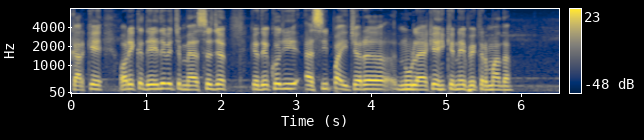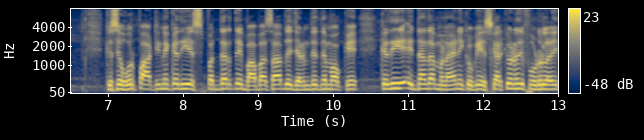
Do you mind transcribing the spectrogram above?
ਕਰਕੇ ਔਰ ਇੱਕ ਦੇਸ਼ ਦੇ ਵਿੱਚ ਮੈਸੇਜ ਕਿ ਦੇਖੋ ਜੀ, ਐਸੀ ਭਾਈਚਾਰ ਨੂੰ ਲੈ ਕੇ ਅਸੀਂ ਕਿੰਨੇ ਫਿਕਰਮੰਦ ਆ। ਕਿਸੇ ਹੋਰ ਪਾਰਟੀ ਨੇ ਕਦੀ ਇਸ ਪੱਧਰ ਤੇ ਬਾਬਾ ਸਾਹਿਬ ਦੇ ਜਨਮ ਦਿਨ ਦੇ ਮੌਕੇ ਕਦੀ ਇਦਾਂ ਦਾ ਮਨਾਇਆ ਨਹੀਂ, ਕਿਉਂਕਿ ਇਸ ਕਰਕੇ ਉਹਨਾਂ ਦੀ ਫੋਟੋ ਲਾਈ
